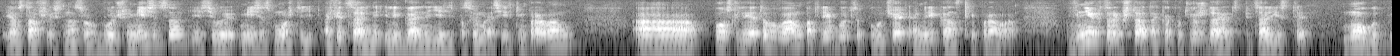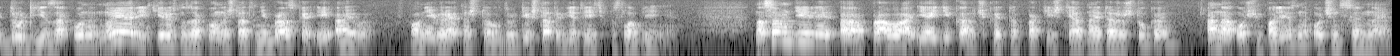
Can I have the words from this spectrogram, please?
и оставшись на срок больше месяца, если вы месяц можете официально и легально ездить по своим российским правам, а после этого вам потребуется получать американские права. В некоторых штатах, как утверждают специалисты, могут быть другие законы, но я ориентируюсь на законы штата Небраска и Айвы. Вполне вероятно, что в других штатах где-то есть послабления. На самом деле а, права и ID-карточка это практически одна и та же штука. Она очень полезная, очень ценная.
